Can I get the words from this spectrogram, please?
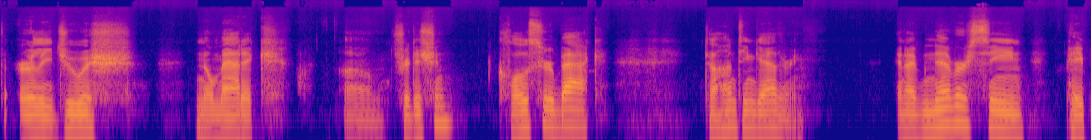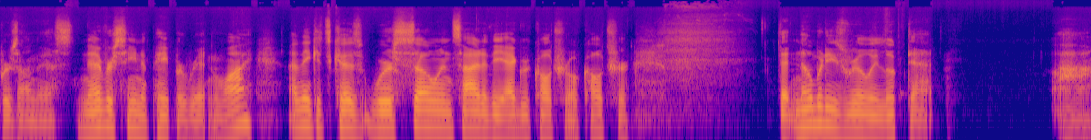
The early Jewish nomadic um, tradition, closer back to hunting gathering. And I've never seen papers on this, never seen a paper written. Why? I think it's because we're so inside of the agricultural culture that nobody's really looked at uh,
